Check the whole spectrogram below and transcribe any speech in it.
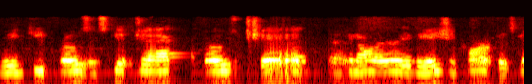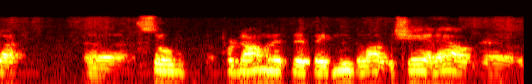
we keep frozen skipjack, frozen shad uh, in our area. The Asian carp has got uh, so predominant that they've moved a lot of the shad out. Uh,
